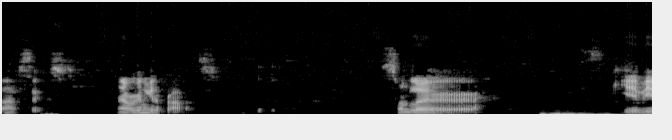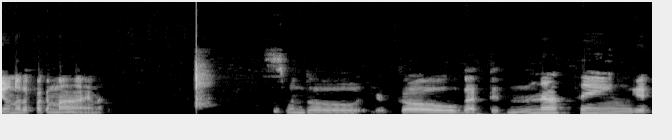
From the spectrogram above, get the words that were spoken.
Five, six. Now we're gonna get a province. Swindler. Give you another fucking mine. Swindle your gold. That did nothing.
